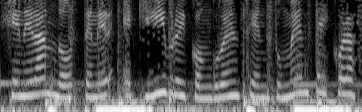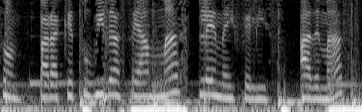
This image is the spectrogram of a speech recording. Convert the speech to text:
generando tener equilibrio y congruencia en tu mente y corazón para que tu vida sea más plena y feliz. Además,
